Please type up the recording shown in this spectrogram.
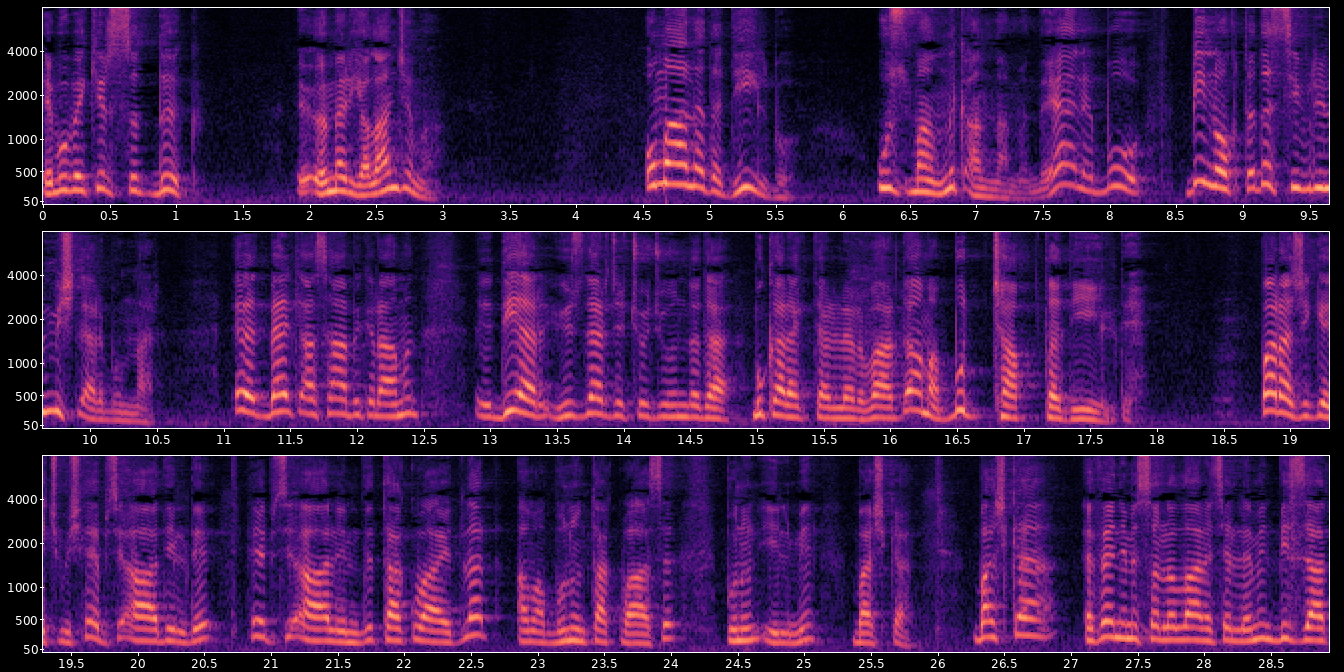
Ebu Bekir Sıddık, e, Ömer yalancı mı? O manada değil bu. Uzmanlık anlamında. Yani bu bir noktada sivrilmişler bunlar. Evet belki ashab-ı kiramın e, diğer yüzlerce çocuğunda da bu karakterler vardı ama bu çapta değildi. Barajı geçmiş hepsi adildi, hepsi alimdi, takvaydılar ama bunun takvası, bunun ilmi başka. Başka Efendimiz sallallahu aleyhi ve sellemin bizzat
